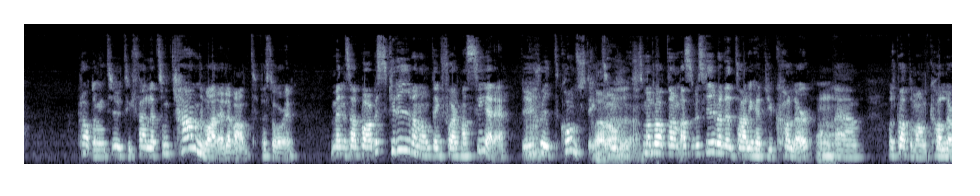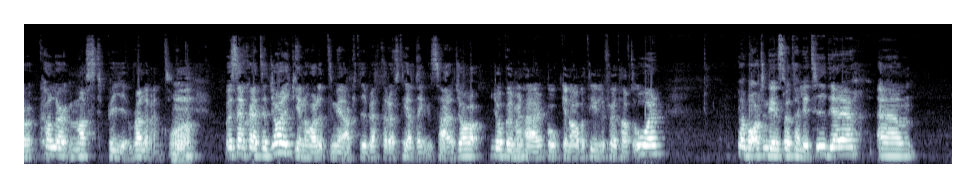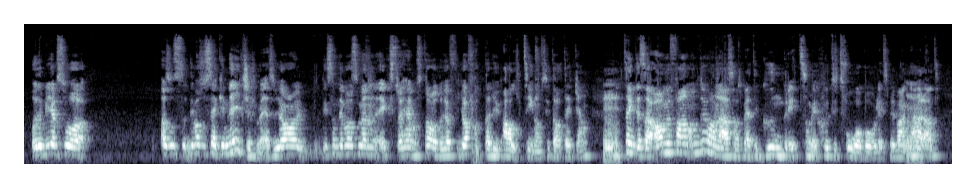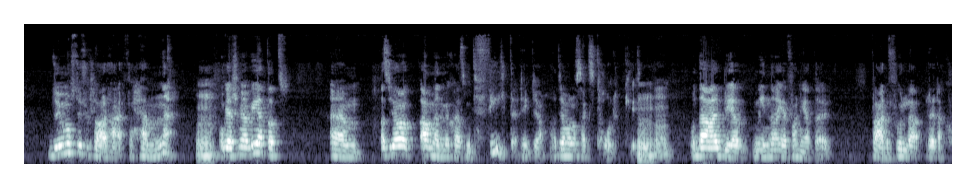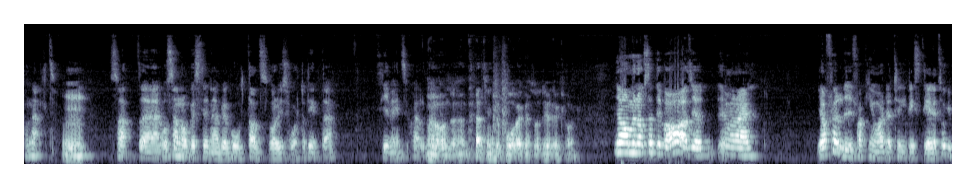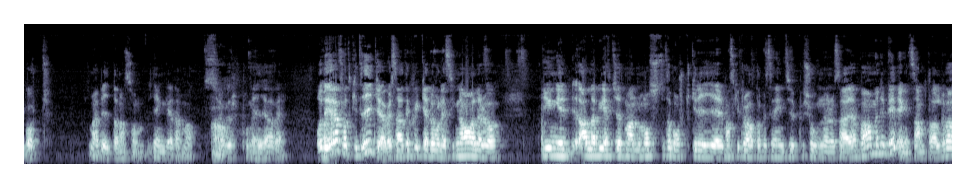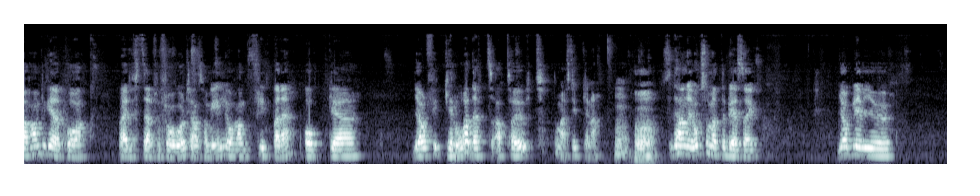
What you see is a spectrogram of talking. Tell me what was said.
prata om intervjutillfället som kan vara relevant för storyn. Men så här, bara beskriva någonting för att man ser det. Det är ju skitkonstigt. Ja, ja, ja. Så man pratar om, alltså beskrivande detaljer heter ju color. Ehm, och så pratar man om color, color must be relevant. Ja. Men sen skälet till att jag gick in och har lite mer aktiv berättarröst helt enkelt så här att jag jobbar med den här boken av och till för ett halvt år. Jag har varit en del i Södertälje tidigare. ehm, och det blev så... Alltså så- det var så second nature för mig. Alltså jag, liksom, det var som en extra hemstad och jag, jag fattade ju allt inom citattecken. Jag tänkte så här, ja men fan om du har en läsare som heter Gun-Britt som är 72 och bor liksom i Vagnhärad. Du måste ju förklara det här för henne. Och eftersom jag vet att Ehm, alltså jag använder mig själv som ett filter, tänker jag. Att jag var någon slags tolk. Liksom. Och där blev mina erfarenheter värdefulla redaktionellt. Mm. Så att, eh, och sen obviously när jag blev hotad så var det ju svårt att inte skriva in sig själv. Ja, det- att inte påverkas av det, det är klart. Ja, men också att det var, alltså jag, jag menar, jag följde ju fucking order till viss del. Jag tog ju bort de här bitarna som gängledaren var sur Ja. på mig över. Och det har jag fått kritik över, så att det skickar dåliga signaler och inget, alla vet ju att man måste ta bort grejer, man ska prata med sina intervjupersoner och så här. Jag bara, ja, men det blev ju inget samtal. Det var, han fick reda på jag hade ställt för frågor till hans familj och han flippade. Och eh, jag fick rådet att ta ut de här styckena. Ja. Så det handlar ju också om att det blev så här, Jag blev ju...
